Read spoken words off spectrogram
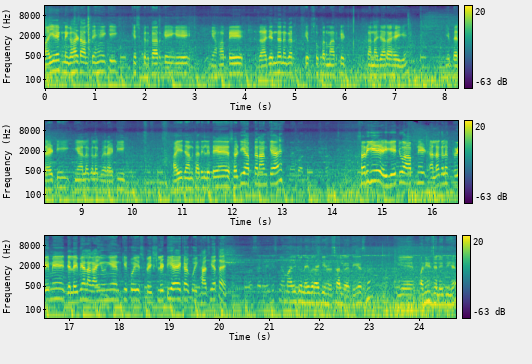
आइए एक निगाह डालते हैं कि किस प्रकार के ये यहाँ पे राजेंद्र नगर के सुपरमार्केट का नज़ारा है ये। ये वैरायटी ये अलग अलग वैरायटी आइए जानकारी लेते हैं। सर जी आपका नाम क्या है? सर ये ये जो आपने अलग अलग ट्रे में जलेबियाँ लगाई हुई हैं इनकी कोई स्पेशलिटी है क्या? कोई खासियत है? इसमें हमारी जो नई वैरायटी हर साल रहती है इसमें ये पनीर जलेबी है।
